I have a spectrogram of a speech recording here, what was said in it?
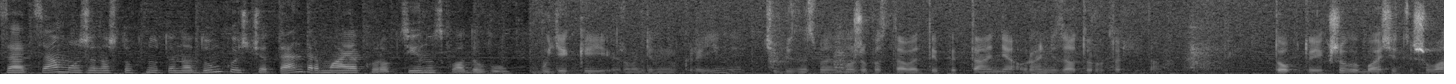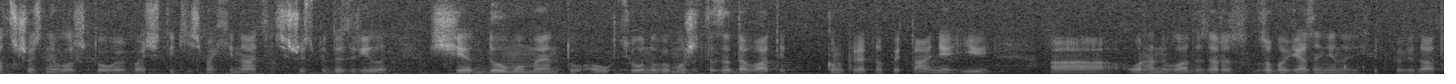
Все це може наштовхнути на думку, що тендер має корупційну складову. Будь-який громадянин України чи бізнесмен може поставити питання організатору торгів. Тобто, якщо ви бачите, що вас щось не влаштовує, бачите якісь махінації чи щось підозріле, ще до моменту аукціону ви можете задавати конкретно питання, і а, органи влади зараз зобов'язані на них відповідати.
